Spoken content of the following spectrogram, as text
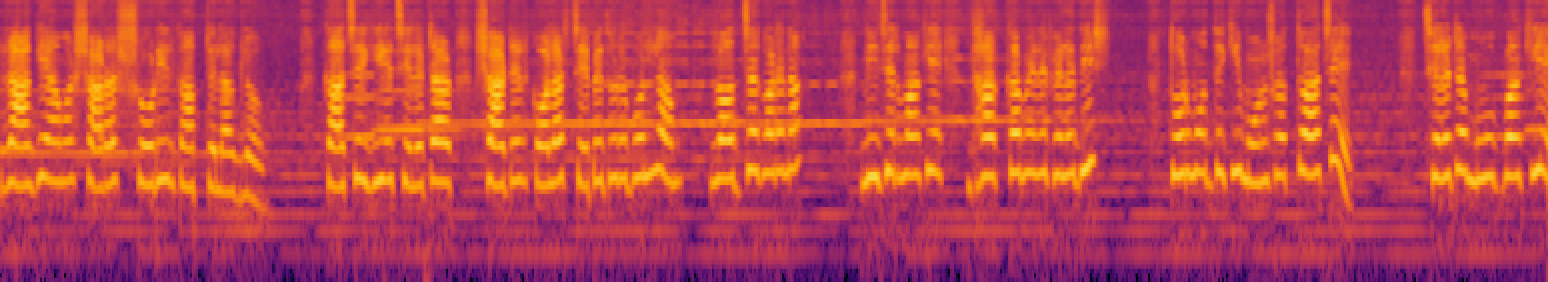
রাগে আমার সারা শরীর কাঁপতে লাগল। কাছে গিয়ে ছেলেটার শার্টের কলার চেপে ধরে বললাম, লজ্জা করে না? নিজের মাকে ধাক্কা মেরে ফেলে দিস? তোর মধ্যে কি মনুষ্যত্ব আছে? ছেলেটা মুখ বাঁকিয়ে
